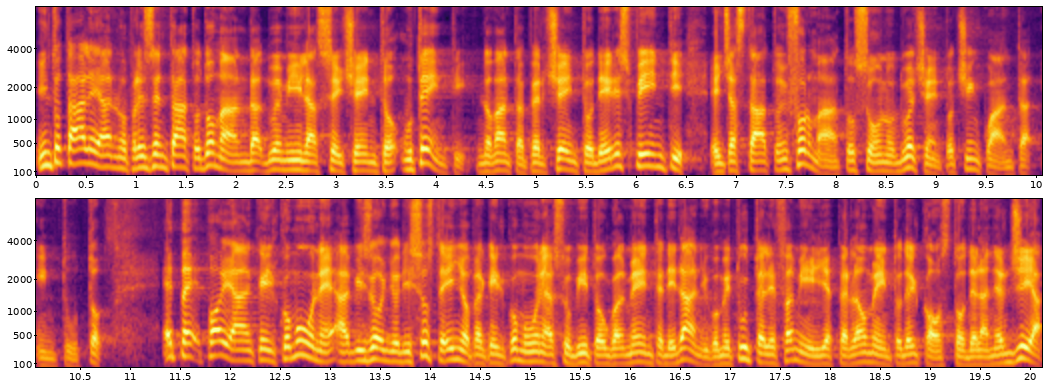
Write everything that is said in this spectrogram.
In totale hanno presentato domanda 2.600 utenti, il 90% dei respinti è già stato informato, sono 250 in tutto. E poi anche il Comune ha bisogno di sostegno perché il Comune ha subito ugualmente dei danni, come tutte le famiglie, per l'aumento del costo dell'energia.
